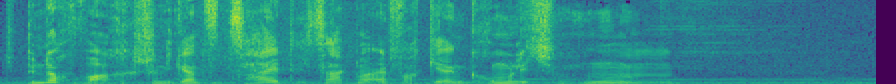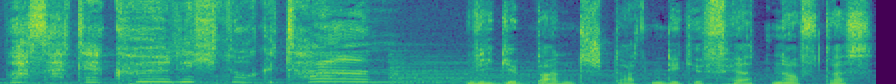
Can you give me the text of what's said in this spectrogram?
Ich bin doch wach, schon die ganze Zeit. Ich sag nur einfach gern grummelig, hm. Was hat der König nur getan? Wie gebannt starrten die Gefährten auf das,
